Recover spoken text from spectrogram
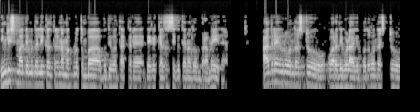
ಇಂಗ್ಲಿಷ್ ಮಾಧ್ಯಮದಲ್ಲಿ ಕಲ್ತ್ರೆ ನಮ್ಮ ಮಕ್ಕಳು ತುಂಬಾ ಬುದ್ಧಿವಂತ ಆಗ್ತಾರೆ, ಬೇಗ ಕೆಲಸ ಸಿಗುತ್ತೆ ಅನ್ನೋದು ಒಂದು ಭ್ರಮೆ ಇದೆ. ಆದ್ರೆ ಇವರು ಒಂದಷ್ಟು ವರದಿಗಳಾಗಿರ್ಬೋದು, ಒಂದಷ್ಟು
